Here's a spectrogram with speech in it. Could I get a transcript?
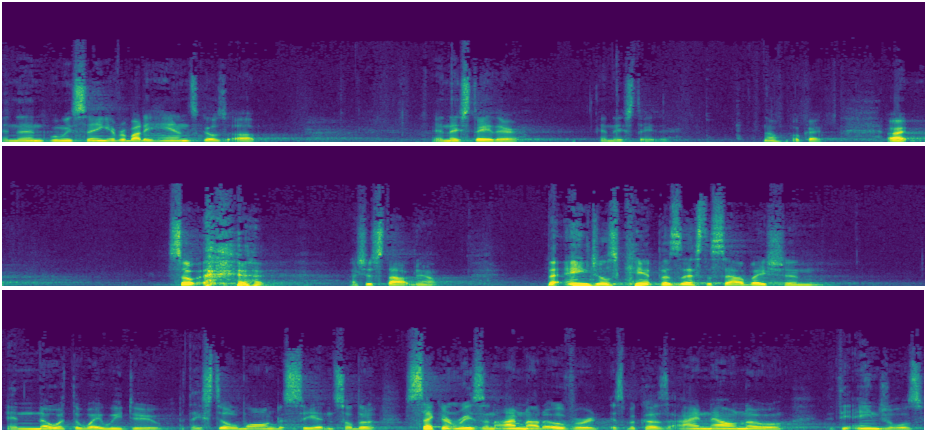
And then when we sing, everybody hands goes up. And they stay there. And they stay there. No? Okay. All right. So I should stop now. The angels can't possess the salvation and know it the way we do, but they still long to see it. And so the second reason I'm not over it is because I now know that the angels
